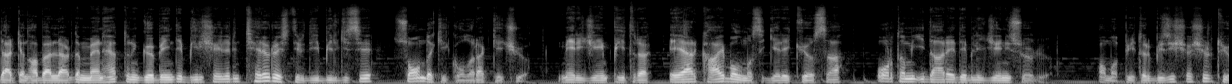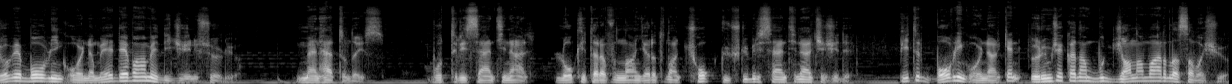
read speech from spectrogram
Derken haberlerde Manhattan'ın göbeğinde bir şeylerin terör estirdiği bilgisi son dakika olarak geçiyor. Mary Jane Peter'a eğer kaybolması gerekiyorsa ortamı idare edebileceğini söylüyor. Ama Peter bizi şaşırtıyor ve bowling oynamaya devam edeceğini söylüyor. Manhattan'dayız. Bu Tri-Sentinel, Loki tarafından yaratılan çok güçlü bir sentinel çeşidi. Peter bowling oynarken örümcek adam bu canavarla savaşıyor.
